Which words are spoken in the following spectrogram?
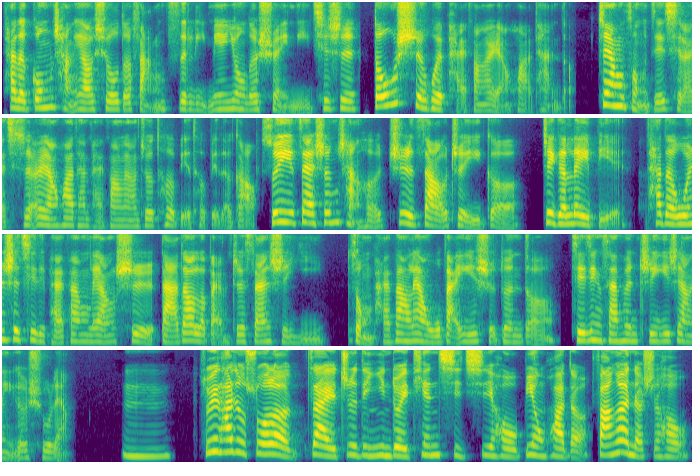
它的工厂要修的房子里面用的水泥，其实都是会排放二氧化碳的。这样总结起来，其实二氧化碳排放量就特别特别的高。所以在生产和制造这一个这个类别，它的温室气体排放量是达到了百分之三十一，总排放量五百一十吨的接近三分之一这样一个数量。嗯，所以他就说了，在制定应对天气气候变化的方案的时候，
